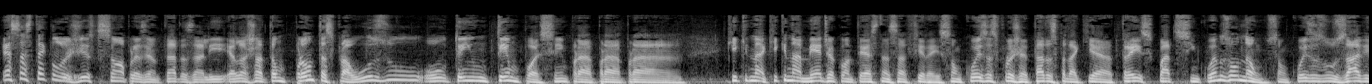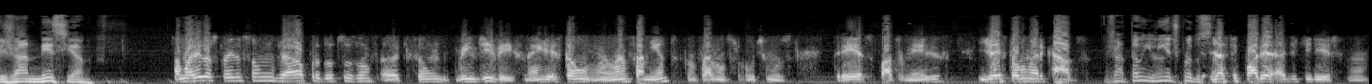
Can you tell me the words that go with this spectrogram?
Essas tecnologias que são apresentadas ali, elas já estão prontas para uso ou tem um tempo assim para o que que na, que que na média acontece nessa feira aí? São coisas projetadas para daqui a três, quatro, cinco anos ou não? São coisas usáveis já nesse ano? A maioria das coisas são já produtos uh, que são vendíveis, né? Já estão em lançamento, lançaram nos últimos três, quatro meses e já estão no mercado. Já estão em linha de produção. Já se pode adquirir. Né?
